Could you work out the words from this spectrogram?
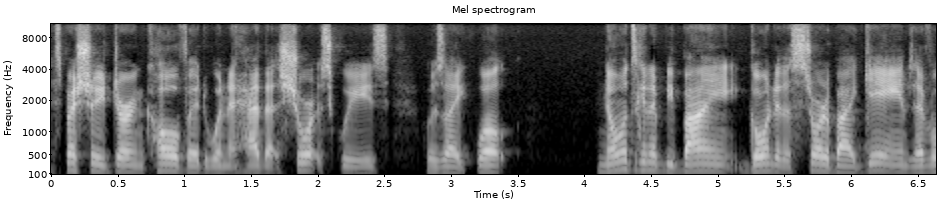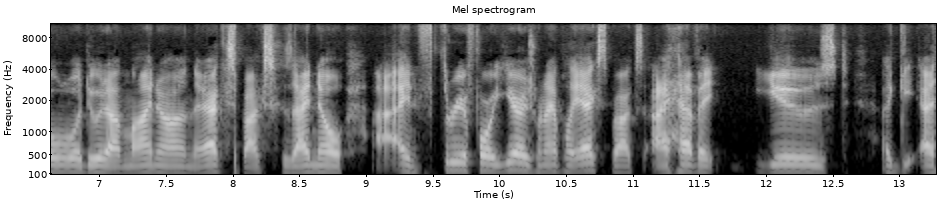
especially during COVID when it had that short squeeze, was like, well, no one's going to be buying going to the store to buy games. Everyone will do it online or on their Xbox because I know uh, in three or four years when I play Xbox, I haven't used a, a,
